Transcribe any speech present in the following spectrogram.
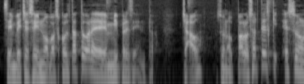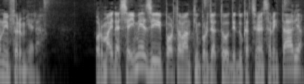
Se invece sei un nuovo ascoltatore, mi presento. Ciao, sono Paolo Sarteschi e sono un'infermiera. Ormai da sei mesi porto avanti un progetto di educazione sanitaria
